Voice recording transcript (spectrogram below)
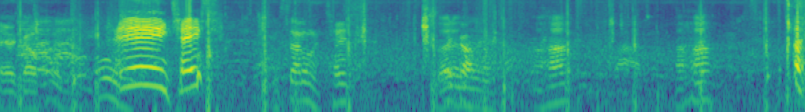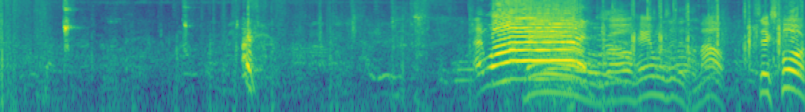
There it go. Dang, Chase. I'm settling, Chase. Let it go. Uh huh. Uh huh. And one. Damn, bro. Hand was in his mouth. 6 4.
